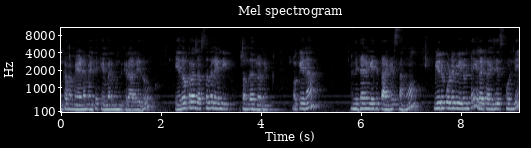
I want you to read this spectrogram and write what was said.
ఇంకా మా మేడం అయితే కెమెరా ముందుకు రాలేదు. ఏదో ఒక రోజు వస్తుందిలేండి తొందరలోనే. ఓకేనా? నిదానంగా అయితే తాగేస్తాము. మీరు కూడా వీలుంటే ఇలా ట్రై చేసుకోండి.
